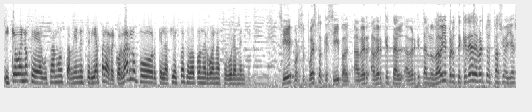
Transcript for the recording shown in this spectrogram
Y qué bueno que usamos también este día para recordarlo, porque la fiesta se va a poner buena seguramente. Sí, por supuesto que sí. A ver, a ver qué tal, a ver qué tal nos va. Oye, pero te quedé de ver tu espacio ayer.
